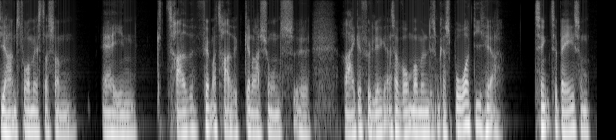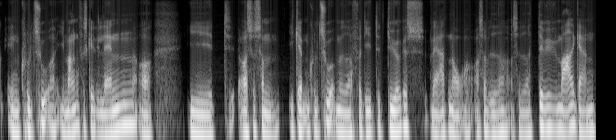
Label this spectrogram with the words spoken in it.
de har en stormester, som er i en 30-35 generations øh, rækkefølge, ikke? altså hvor hvor man ligesom kan spore de her ting tilbage som en kultur i mange forskellige lande, og i et, også som igennem kulturmøder, fordi det dyrkes verden over, og så videre, og så videre. Det vil vi meget gerne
